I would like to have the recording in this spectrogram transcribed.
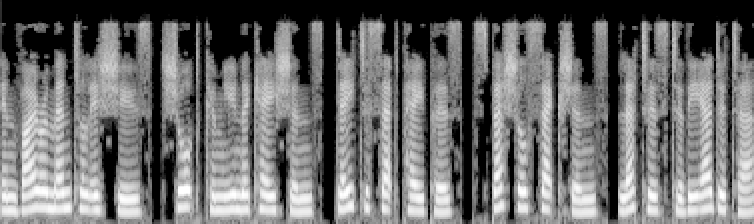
environmental issues, short communications, dataset papers, special sections, letters to the editor,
